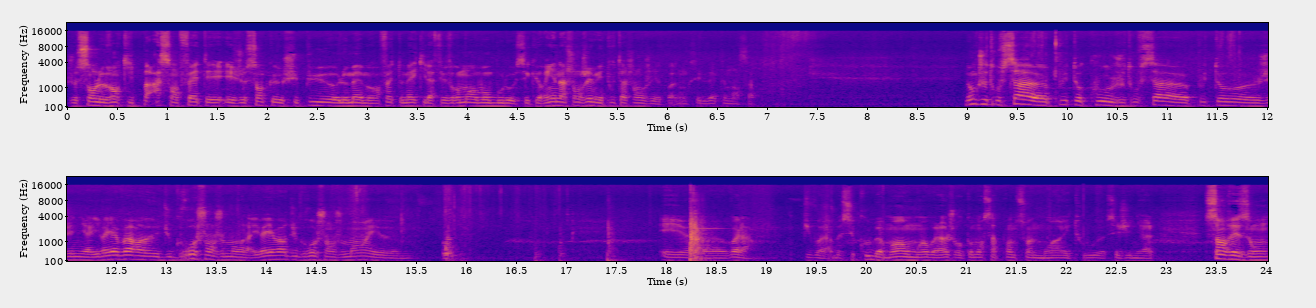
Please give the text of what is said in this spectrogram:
je sens le vent qui passe, en fait, et, je sens que je suis plus euh, le même. En fait, le mec, il a fait vraiment un bon boulot. C'est que rien n'a changé, mais tout a changé. Donc, c'est exactement ça. Donc je trouve ça euh, plutôt cool, je trouve ça euh, plutôt euh, génial. Il va y avoir du gros changement là, il va y avoir du gros changement et, et voilà. Puis voilà, bah, c'est cool, bah, moi au moins voilà, je recommence à prendre soin de moi et tout, c'est génial. Sans raison,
